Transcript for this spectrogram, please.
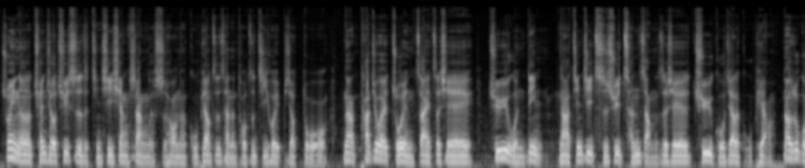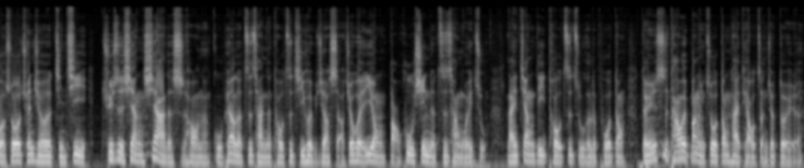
所以呢全球趋势的景气向上的时候呢，股票资产的投资机会比较多，那它就会着眼在这些区域稳定、那经济持续成长的这些区域国家的股票。那如果说全球的景气趋势向下的时候呢，股票的资产的投资机会比较少，就会用保护性的资产为主，来降低投资组合的波动，等于是它会帮你做动态调整就对了。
